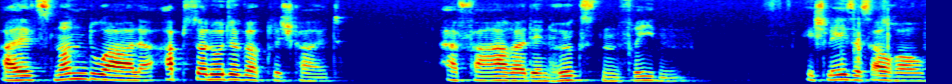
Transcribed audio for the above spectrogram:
als non-duale, absolute Wirklichkeit. Erfahre den höchsten Frieden. Ich lese es auch auf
